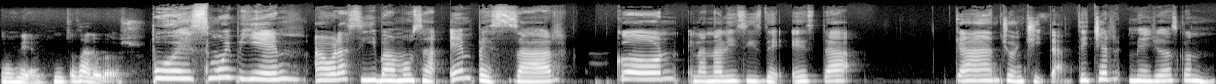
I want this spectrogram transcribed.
Muy bien, muchos saludos. Pues muy bien, ahora sí vamos a empezar con el análisis de esta canchonchita. Teacher, ¿me ayudas con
